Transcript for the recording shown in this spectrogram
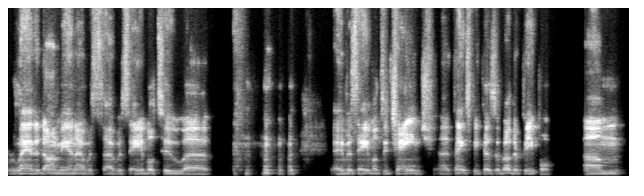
landed on me and I was I was able to uh, I was able to change uh, thanks because of other people. Um,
